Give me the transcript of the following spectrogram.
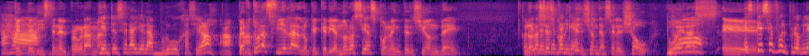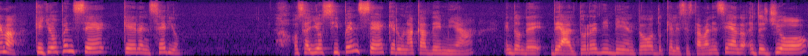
Ajá. que te diste en el programa. Y entonces era yo la bruja, así, ah, ah, Pero ah. tú eras fiel a lo que querías, no lo hacías con la intención de. ¿Con no lo hacías con la intención de hacer el show. Tú no, eras. eh, es que ese fue el problema, que yo pensé que era en serio. O sea, yo sí pensé que era una academia en donde de alto rendimiento que les estaban enseñando. Entonces yo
